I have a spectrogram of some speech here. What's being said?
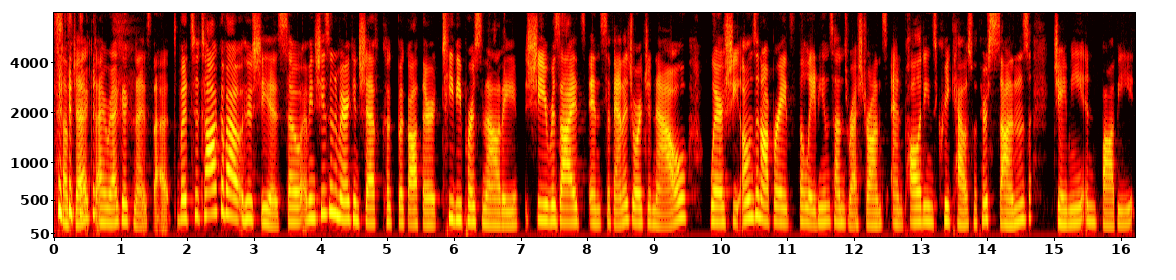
subject. I recognize that. But to talk about who she is. So, I mean, she's an American chef, cookbook author, TV personality. She resides in Savannah, Georgia now, where she owns and operates the Lady and Sons restaurants and Paula Deen's Creek House with her sons, Jamie and Bobby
